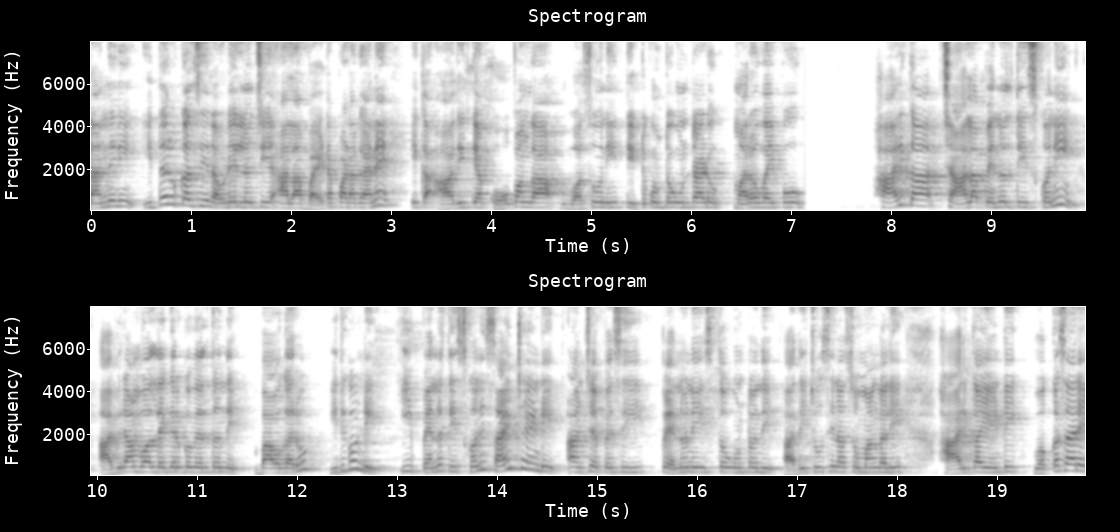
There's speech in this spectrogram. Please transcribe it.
నందిని ఇద్దరు కలిసి రౌడీల నుంచి అలా బయటపడగానే ఇక ఆదిత్య కోపంగా వసుని తిట్టుకుంటూ ఉంటాడు. మరోవైపు హారిక చాలా పెన్నులు తీసుకొని అభిరామ్ వాళ్ళ దగ్గరకు వెళ్తుంది. బావగారు ఇదిగోండి ఈ పెన్ను తీసుకొని సైన్ చేయండి అని చెప్పేసి పెన్నుని ఇస్తూ ఉంటుంది. అది చూసిన సుమంగలి హారిక ఏంటి ఒక్కసారి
